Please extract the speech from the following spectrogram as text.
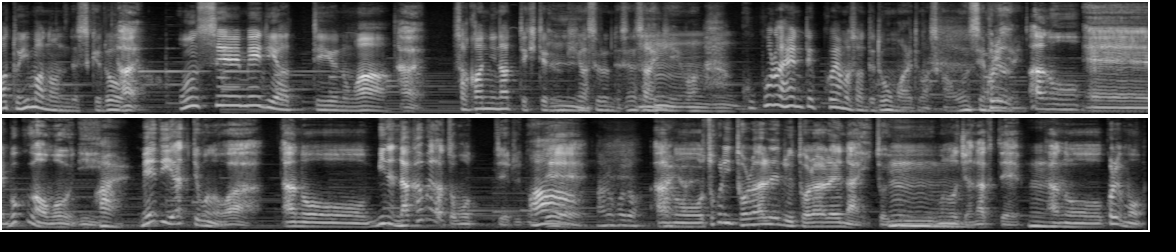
あと今なんですけど、は音声メディアっていうのが盛んになってきてる気がするんですね、最近は。うんここら辺って小山さんってどう思われてますか？音声これメディアに。あの、えー僕が思うに、はい。メディアっていうものはあのーみんな仲間だと思ってるので。なるほど。あのーはいはいそこに取られる取られないというものじゃなくて、うんあのーこれも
